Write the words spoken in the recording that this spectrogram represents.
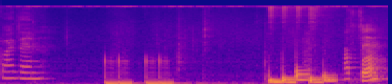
Bye then. Have fun.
